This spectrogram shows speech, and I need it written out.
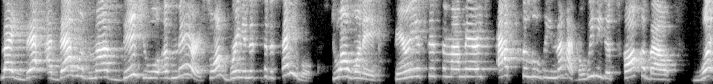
Like that that was my visual of marriage. So I'm bringing this to the table. Do I want to experience this in my marriage? Absolutely not. But we need to talk about what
